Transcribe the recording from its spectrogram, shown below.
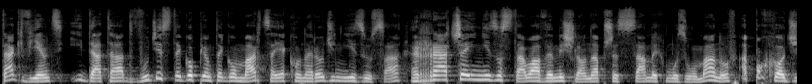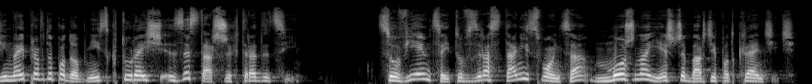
Tak więc i data 25 marca jako narodzin Jezusa raczej nie została wymyślona przez samych muzułmanów, a pochodzi najprawdopodobniej z którejś ze starszych tradycji. Co więcej, to wzrastanie słońca można jeszcze bardziej podkręcić.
